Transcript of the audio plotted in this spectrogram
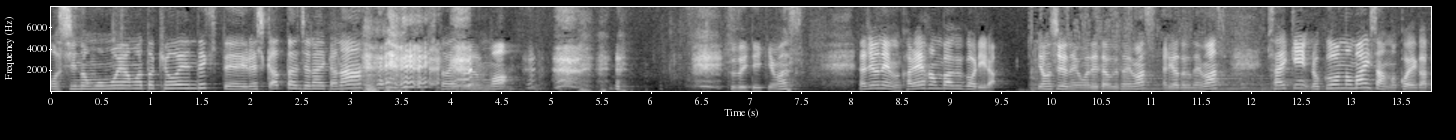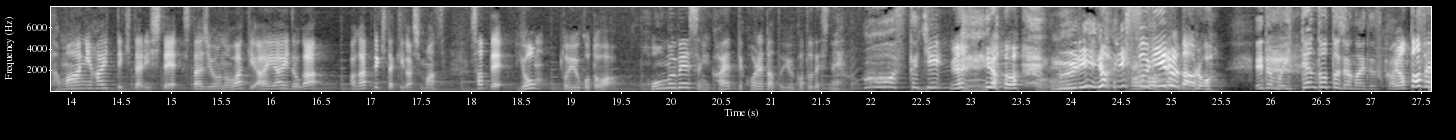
推しの桃山と共演できて嬉しかったんじゃないかな。ひとえくんも。続いていきます。ラジオネームカレーハンバーグゴリラ。4周年おめでとうございます。ありがとうございます。最近録音の舞さんの声がたまに入ってきたりしてスタジオの和気あいあい度が上がってきた気がします。さて4ということはホームベースに帰ってこれたということですね。おお素敵。いや無理やりすぎるだろ。えでも一点取ったじゃないですか。やったぜ。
